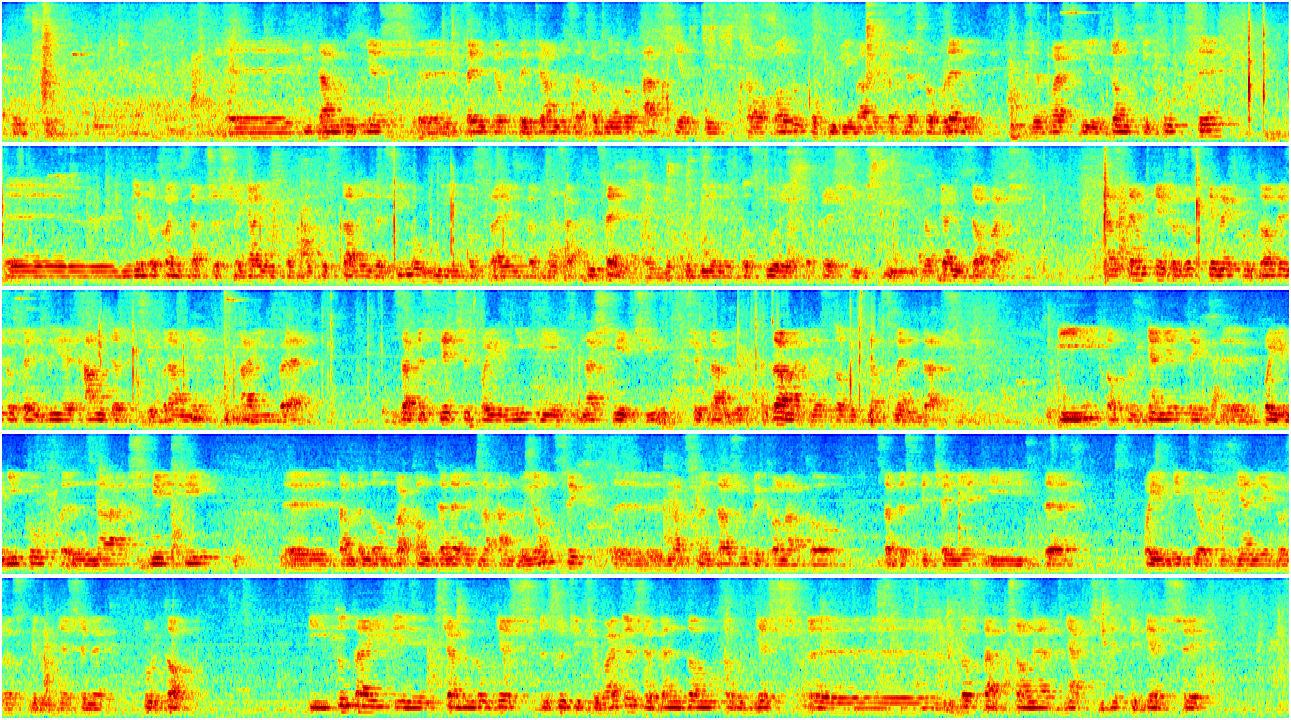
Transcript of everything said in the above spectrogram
I tam również yy, będzie odpowiedzialny za pewną rotację tych samochodów, bo później mamy pewne problemy, że właśnie jeżdżący kupcy yy, nie do końca przestrzegają pewnych ustaleń reżimu i powstają pewne zakłócenia. Także próbujemy to z góry określić i zorganizować. Następnie Gorzowski Rynek Hurtowy zorganizuje handel przy bramie A i B. Zabezpieczy pojemniki na śmieci przy bramach gwiazdowych na cmentarz i opróżnianie tych e, pojemników na śmieci. E, Tam będą dwa kontenery dla handlujących. E, Na cmentarzu wykona to zabezpieczenie i te pojemniki opróżnianie Gorzowski również rynek hurtowy. I tutaj y, chciałbym również zwrócić uwagę, że będą również y, dostarczone w dniach 31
